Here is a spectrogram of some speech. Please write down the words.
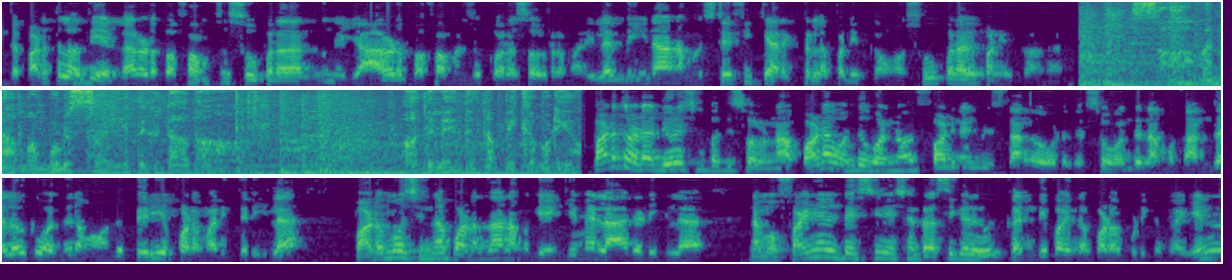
இந்த படத்துல வந்து எல்லாரோட பெர்ஃபார்மன்ஸும் சூப்பரா தான் இருந்ததுங்க. யாரோட பெர்ஃபார்மன்ஸும் குறை சொல்ற மாதிரி இல்ல. மெயினா நம்ம ஸ்டெஃபி கேரக்டர்ல பண்ணிருக்காங்க சூப்பராகவே பண்ணிருக்காங்க சாவ நாம முழுசா ஏத்துக்கிட்டாதான் அதுல இருந்து தப்பிக்க முடியும். படத்தோட டியூரேஷன் பத்தி சொல்லணும்னா படம் வந்து one hour forty nine minutes தாங்க ஓடுது. ஸோ வந்து நமக்கு அந்த அளவுக்கு வந்து நம்ம வந்து பெரிய படம் மாதிரி தெரியல. படமும் சின்ன படம் தான். நமக்கு எங்கேயுமே லேக் அடிக்கல. நம்ம ஃபைனல் டெஸ்டினேஷன் ரசிகர்களுக்கு கண்டிப்பா இந்த படம் பிடிக்குங்க. என்ன?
